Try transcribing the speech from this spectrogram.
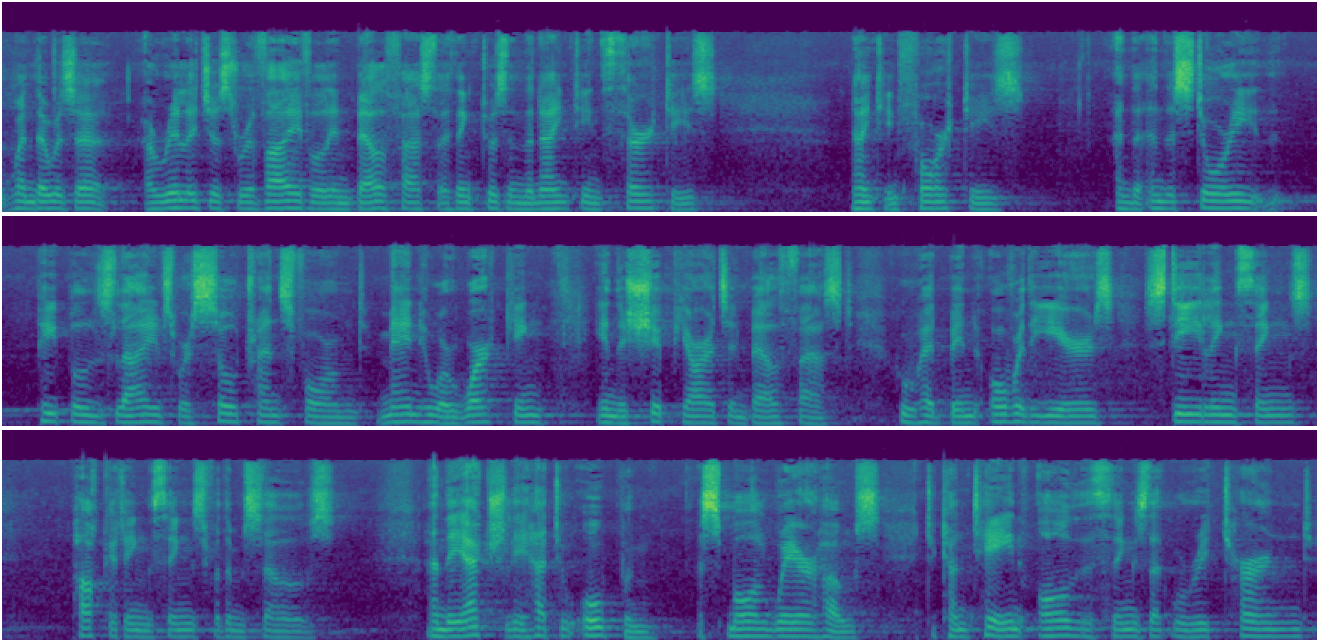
when there was a, a religious revival in Belfast. I think it was in the 1930s, 1940s, and the, and the story people's lives were so transformed. Men who were working in the shipyards in Belfast who had been over the years stealing things, pocketing things for themselves. And they actually had to open a small warehouse to contain all the things that were returned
